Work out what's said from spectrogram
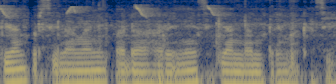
sekian persilangan pada hari ini. Sekian dan terima kasih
